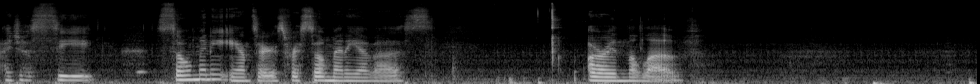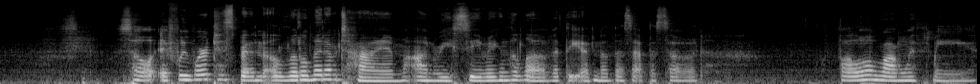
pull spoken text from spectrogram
I just see so many answers for so many of us are in the love. So, if we were to spend a little bit of time on receiving the love at the end of this episode, follow along with me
